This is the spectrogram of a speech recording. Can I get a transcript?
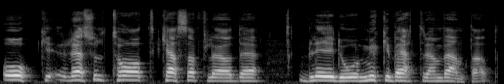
och resultat, kassaflöde blir då mycket bättre än väntat.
